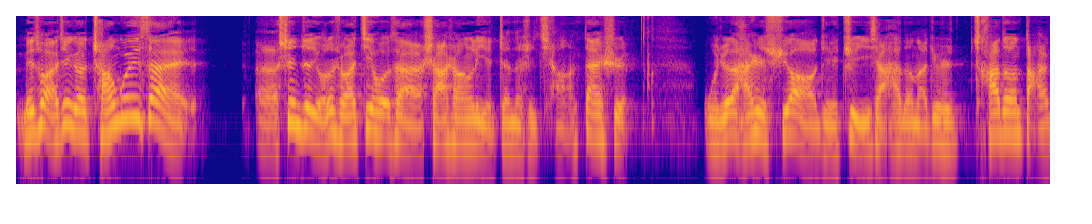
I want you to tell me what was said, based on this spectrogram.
没错啊，这个常规赛，呃，甚至有的时候，季后赛杀伤力真的是强，但是我觉得还是需要这个质疑一下哈登的，就是哈登打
